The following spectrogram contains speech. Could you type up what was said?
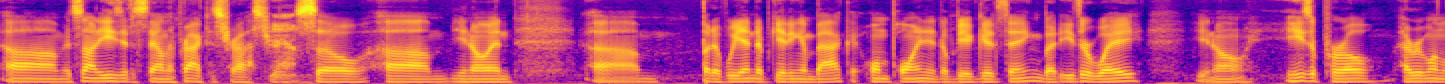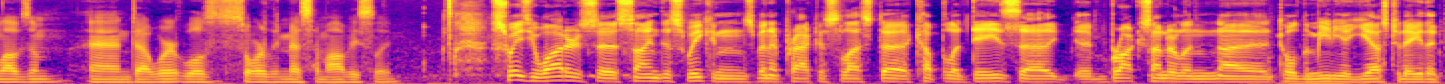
Um, it's not easy to stay on the practice roster. Yeah. So, um, you know, and um, but if we end up getting him back at one point, it'll be a good thing. But either way, you know, he's a pro. Everyone loves him, and uh, we will sorely miss him, obviously. Swayze Waters uh, signed this week and has been at practice the last uh, couple of days. Uh, Brock Sunderland uh, told the media yesterday that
